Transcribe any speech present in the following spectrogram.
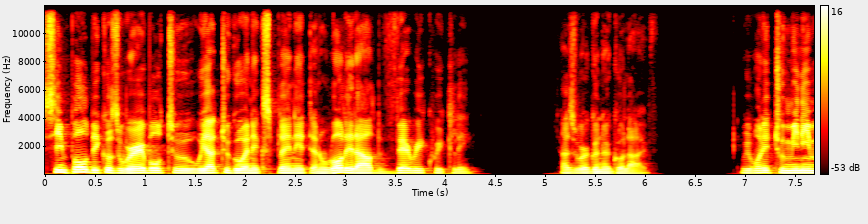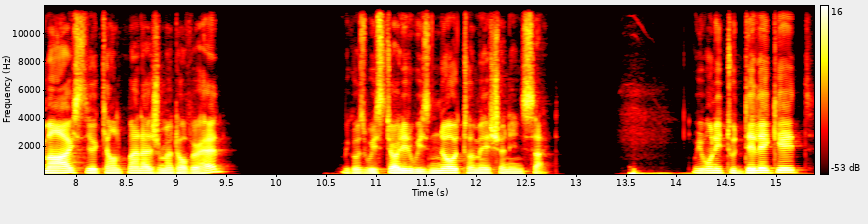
Simple because we're able to, we had to go and explain it and roll it out very quickly as we're going to go live. We wanted to minimize the account management overhead because we started with no automation in sight. We wanted to delegate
